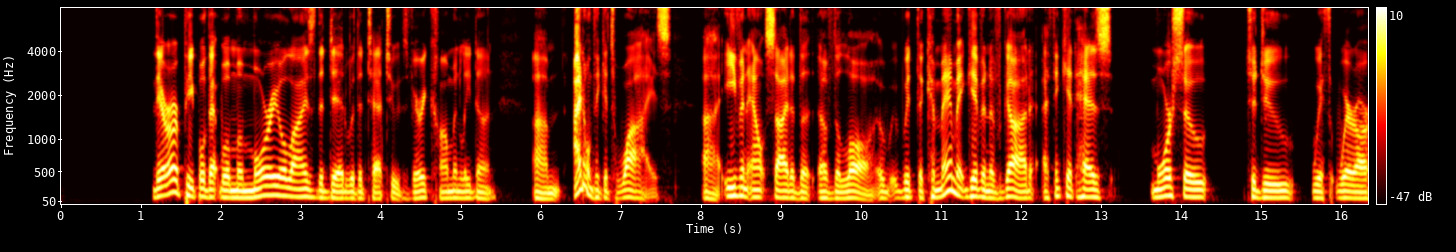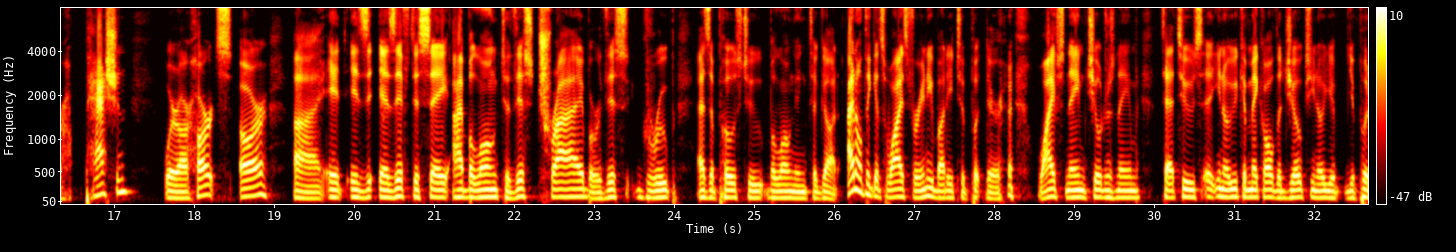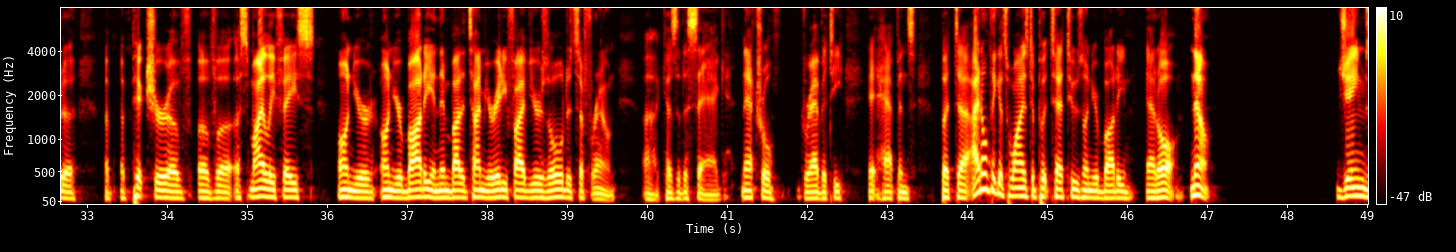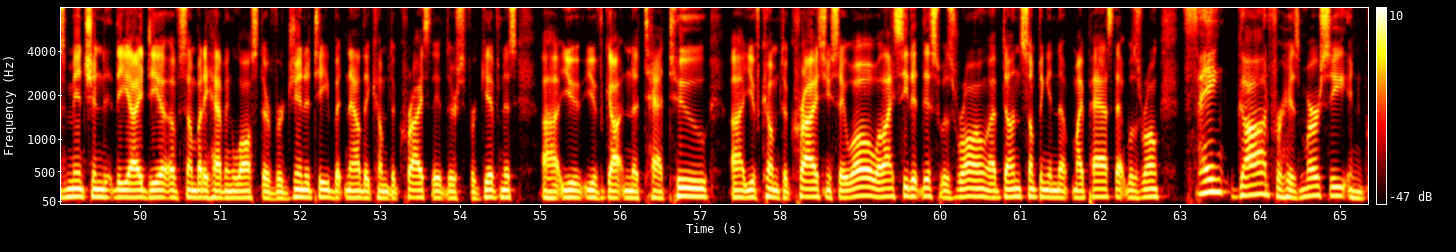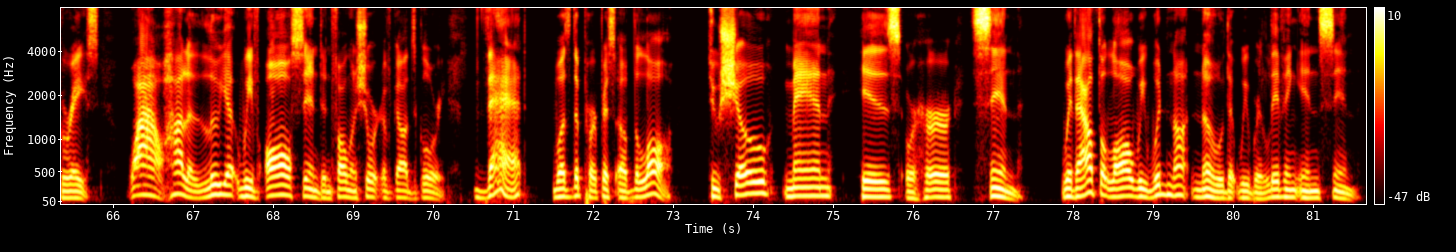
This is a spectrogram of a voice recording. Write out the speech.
There are people that will memorialize the dead with a tattoo. It's very commonly done. Um, I don't think it's wise, uh, even outside of the of the law. Uh, with the commandment given of God, I think it has more so to do with where our passion, where our hearts are. Uh, it is as if to say, I belong to this tribe or this group as opposed to belonging to God. I don't think it's wise for anybody to put their wife's name, children's name, tattoos. Uh, you know, you can make all the jokes. You know, you, you put a, a, a picture of, of a, a, smiley face on your, on your body, and then by the time you're 85 years old, it's a frown because uh, of the sag. Natural gravity, it happens. But uh, I don't think it's wise to put tattoos on your body at all. Now, James mentioned the idea of somebody having lost their virginity, but now they come to Christ. They, there's forgiveness. Uh, you, you've gotten a tattoo. Uh, you've come to Christ. And you say, "Well, well, I see that this was wrong. I've done something in the, my past that was wrong." Thank God for His mercy and grace. Wow, hallelujah. We've all sinned and fallen short of God's glory. That was the purpose of the law to show man his or her sin Without the law, we would not know that we were living in sin.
